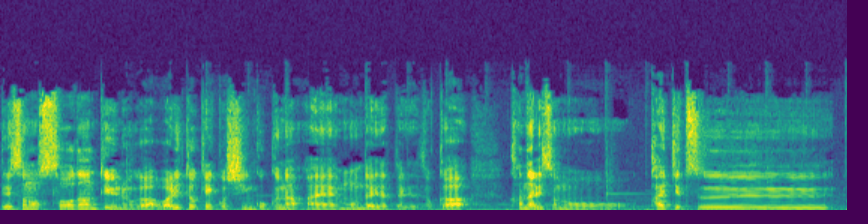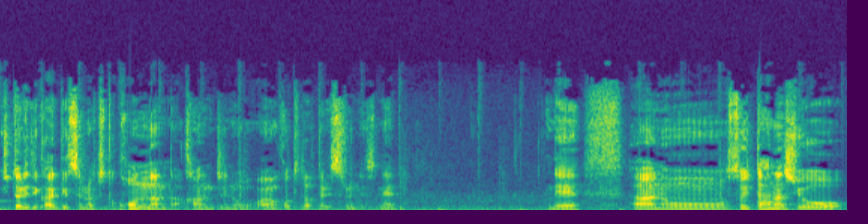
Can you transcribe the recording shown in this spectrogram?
でその相談というのが割と結構深刻な、え問題だったりだとかかなりその解決一人で解決するのはちょっと困難な感じのことだったりするんですね。で、あのそういった話を、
